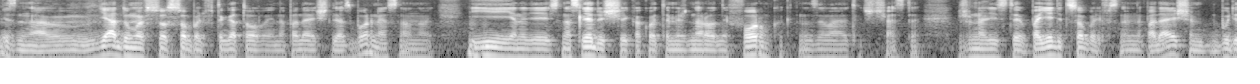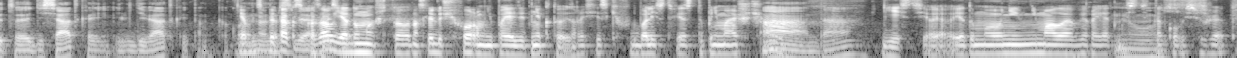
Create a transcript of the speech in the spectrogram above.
Не знаю, я думаю, все, Соболев, ты готовый нападающий для сборной основной. Mm-hmm. И я надеюсь, на следующий какой-то международный форум, как это называют очень часто журналисты, поедет Соболев основным нападающим, будет э, десяткой или девяткой, там, какой Я бы тебе так сказал, возьмет. я думаю, что на следующий форум не поедет никто из российских футболистов, если ты понимаешь, почему. А, да? Есть. Я, думаю, не, немалая вероятность ну, такого сюжета.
